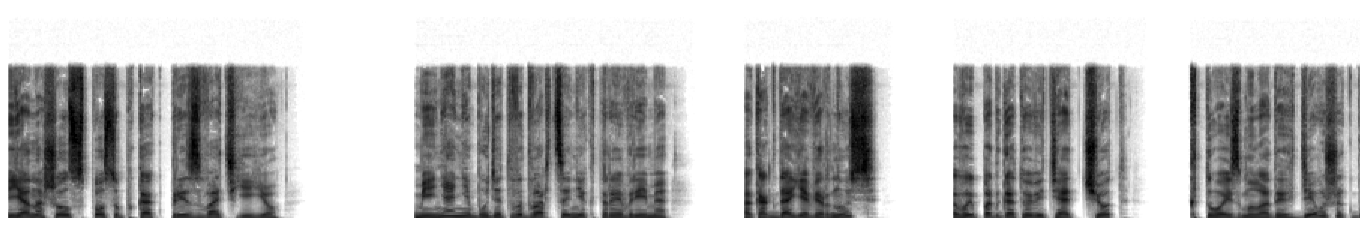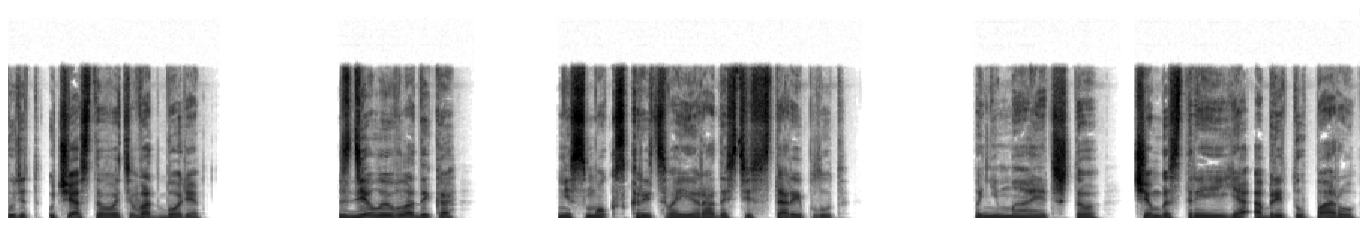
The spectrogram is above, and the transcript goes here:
Я нашел способ, как призвать ее», меня не будет во дворце некоторое время, а когда я вернусь, вы подготовите отчет, кто из молодых девушек будет участвовать в отборе. Сделаю, владыка. Не смог скрыть своей радости старый плут. Понимает, что чем быстрее я обрету пару,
